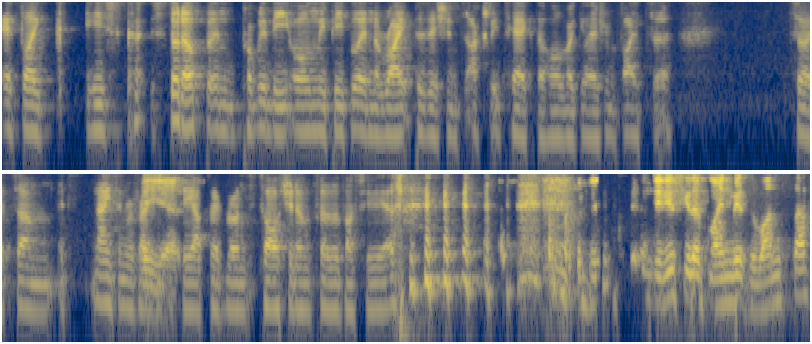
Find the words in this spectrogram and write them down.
it's like he's stood up and probably the only people in the right position to actually take the whole regulation fight to so it's um it's nice and refreshing yes. to see after everyone's tortured him for the past few years. did, did, you see the Coinbase One stuff?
